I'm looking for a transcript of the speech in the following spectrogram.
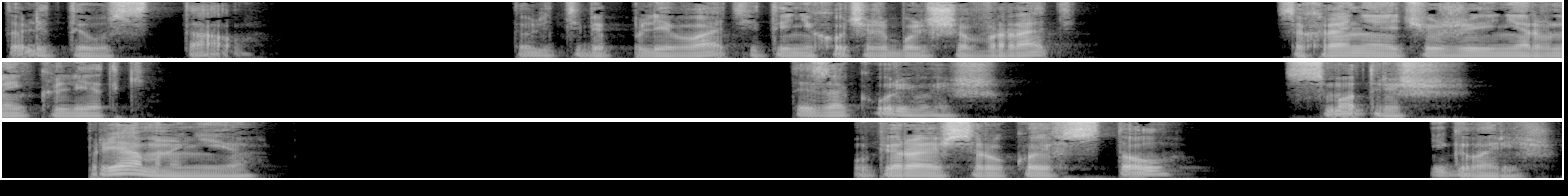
то ли ты устал, то ли тебе плевать, и ты не хочешь больше врать, сохраняя чужие нервные клетки. Ты закуриваешь, смотришь Прямо на нее. Упираешься рукой в стол и говоришь.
